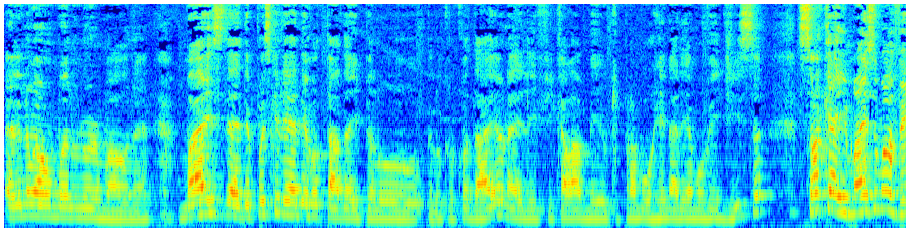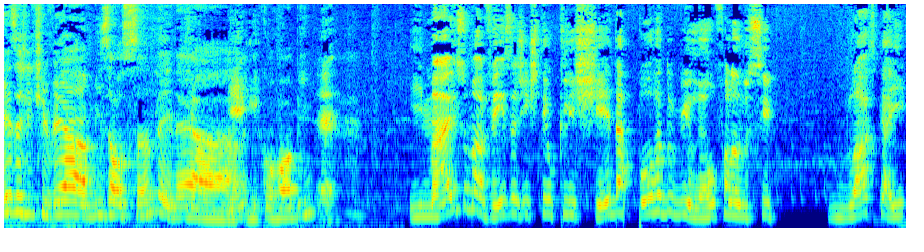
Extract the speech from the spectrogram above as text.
ele não é um humano normal, né? Mas é, depois que ele é derrotado aí pelo, pelo Crocodile, né? Ele fica lá meio que pra morrer na areia movediça. Só que aí, mais uma vez, a gente vê a Miss All Sunday, né? A E- Nico Robin. E mais uma vez a gente tem o clichê da porra do vilão falando se lasca aí,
